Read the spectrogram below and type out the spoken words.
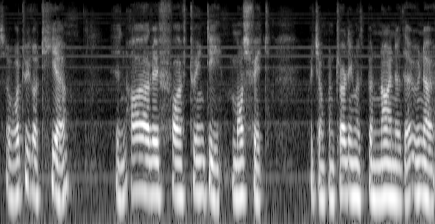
So what we got here is an IRF 520 MOSFET which I'm controlling with pin 9 of the UNO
